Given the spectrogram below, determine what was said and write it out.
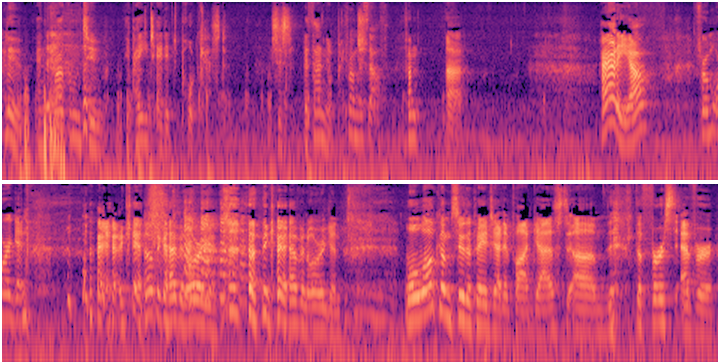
Hello and welcome to the Page Edit podcast. This is Nathaniel Page From the south. From uh, howdy y'all. From Oregon. I can't. I don't think I have an Oregon. I don't think I have an Oregon. Well, welcome to the Page Edit podcast, um, the, the first ever.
